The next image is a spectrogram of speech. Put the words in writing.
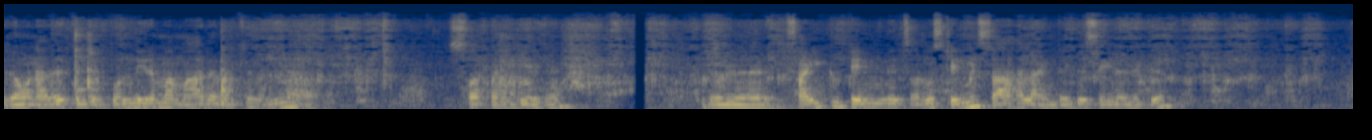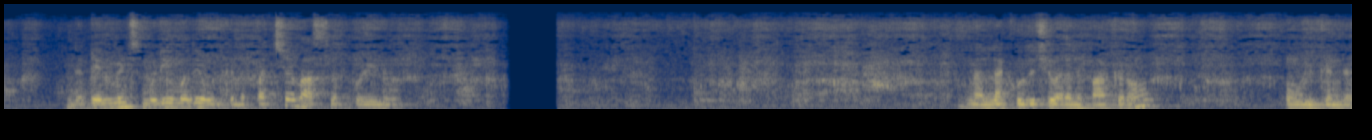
ப்ரௌன் அதாவது கொஞ்சம் பொன்னிறமா மாற வரைக்கும் நல்லா சார்ட் பண்ணிட்டே இருக்கேன். ஒரு five to ten minutes almost ten minutes ஆகலாம் இந்த இது செய்யறதுக்கு இந்த டென் மினிட்ஸ் முடியும் போது உங்களுக்கு இந்த பச்சை வாசல போயிடும். நல்லா குதிச்சு வரதை பார்க்குறோம். உங்களுக்கு இந்த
